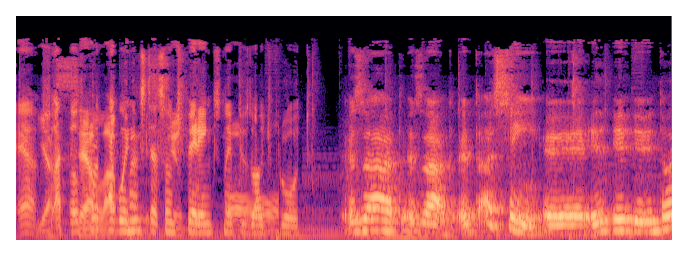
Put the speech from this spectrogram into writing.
É, e até os protagonistas são diferentes no episódio pro outro. Exato, exato. Então, assim, é, é, é, então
